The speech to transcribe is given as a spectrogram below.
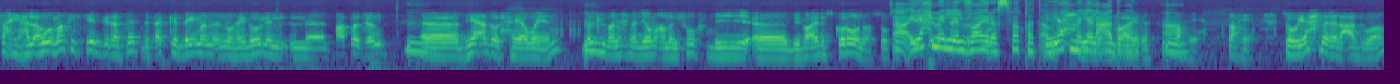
صحيح هلا هو ما في كثير دراسات بتأكد دائما إنه هدول الباثوجين آه بيعدوا الحيوان مثل ما نحن اليوم عم نشوف آه بفيروس كورونا. آه يحمل الفيروس فقط أو يحمل, يحمل العدوى. آه. صحيح صحيح. so يحمل العدوى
